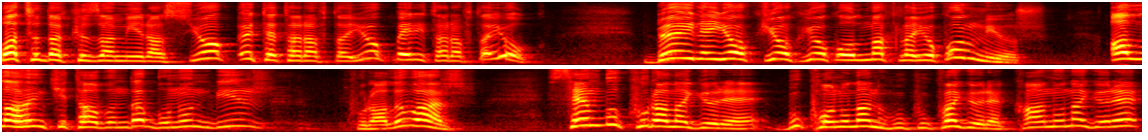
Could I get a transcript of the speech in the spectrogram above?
Batıda kıza miras yok. Öte tarafta yok beri tarafta yok. Böyle yok yok yok olmakla yok olmuyor. Allah'ın kitabında bunun bir kuralı var. Sen bu kurala göre bu konulan hukuka göre kanuna göre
